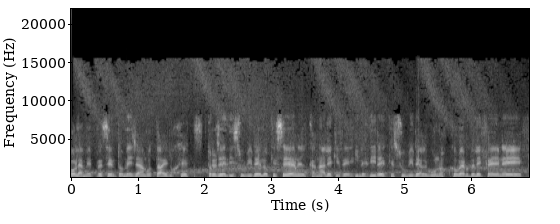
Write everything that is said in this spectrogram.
Hola me presento me llamo Tyler y subiré lo que sea en el canal XD y les diré que subiré algunos covers del FNF.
